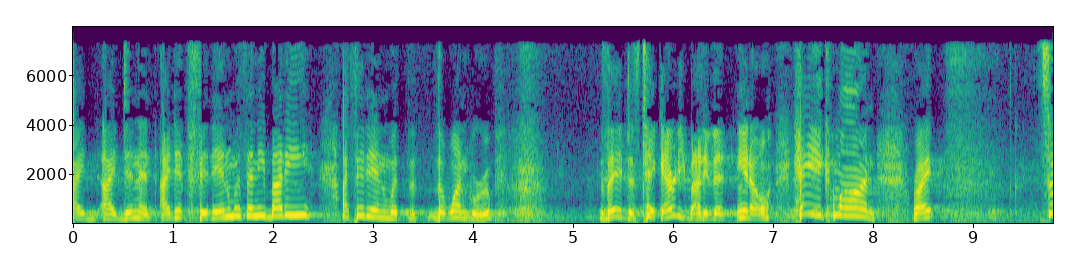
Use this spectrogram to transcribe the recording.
I, I didn't, I didn't fit in with anybody. I fit in with the, the one group. They just take anybody that, you know, hey, come on, right? So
